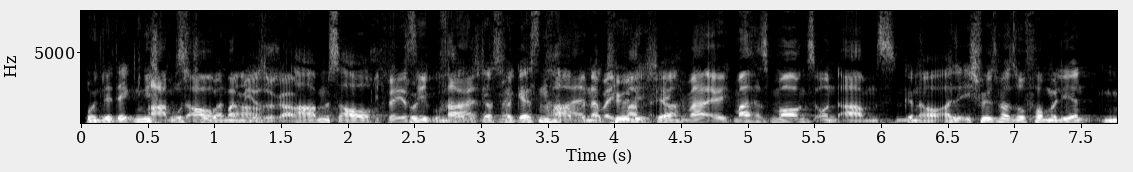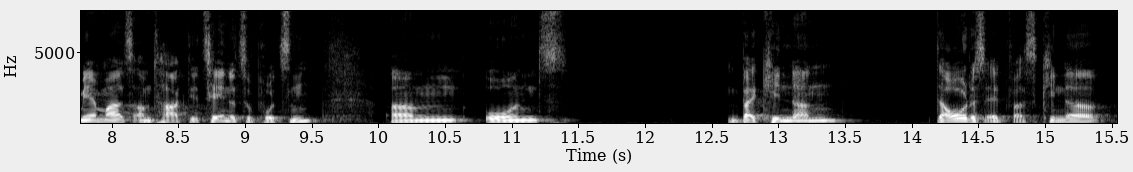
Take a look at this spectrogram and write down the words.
Und wir denken nicht Abends groß drüber nach. Mir sogar. Abends auch. Ich Entschuldigung, prahlen, dass ich das ich vergessen prahlen, habe. Natürlich, ich mach, ja. Ich mache ich mach es morgens und abends. Genau. Also ich will es mal so formulieren: mehrmals am Tag die Zähne zu putzen. Ähm, und bei Kindern dauert es etwas. Kinder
